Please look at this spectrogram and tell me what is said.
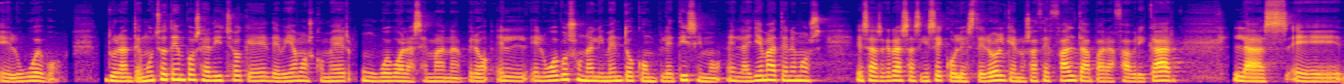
el huevo. Durante mucho tiempo se ha dicho que debíamos comer un huevo a la semana, pero el, huevo es un alimento completísimo. En la yema tenemos esas grasas y ese colesterol que nos hace falta para fabricar las, eh,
